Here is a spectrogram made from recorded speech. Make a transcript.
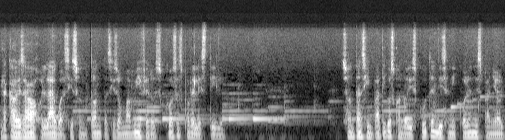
la cabeza bajo el agua, si son tontas, si son mamíferos, cosas por el estilo. Son tan simpáticos cuando discuten, dice Nicole en español.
